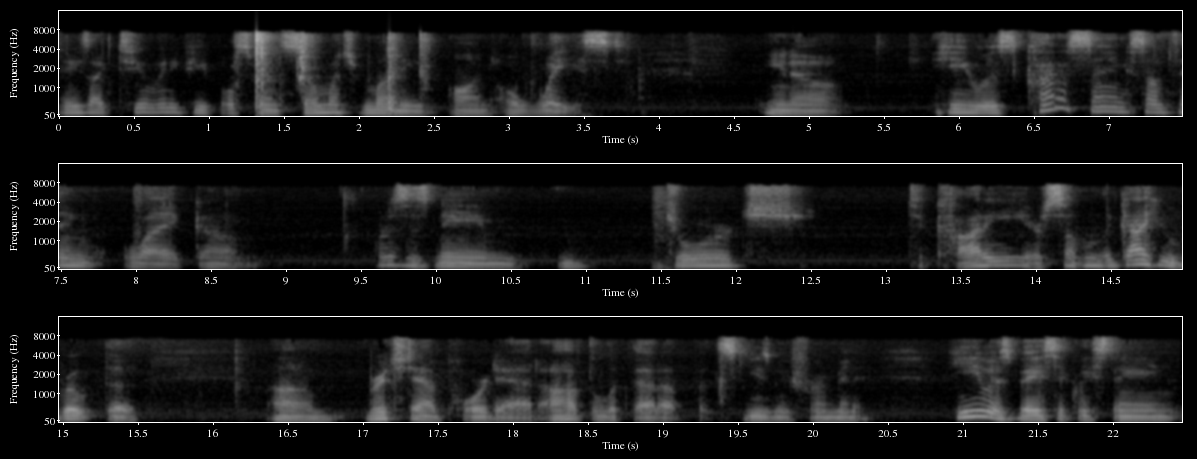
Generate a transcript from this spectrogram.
And he's like, too many people spend so much money on a waste. You know, he was kind of saying something like, um, what is his name? George Takati or something. The guy who wrote the um, Rich Dad Poor Dad. I'll have to look that up, but excuse me for a minute. He was basically saying,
